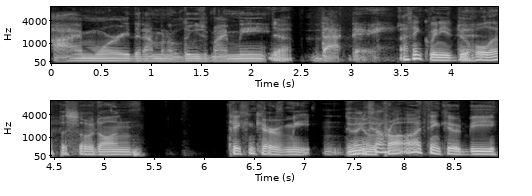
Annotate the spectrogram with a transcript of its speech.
I'm worried that I'm going to lose my meat Yeah. that day. I think we need to do a whole episode on taking care of meat. You think know, so? pro- I think it would be.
